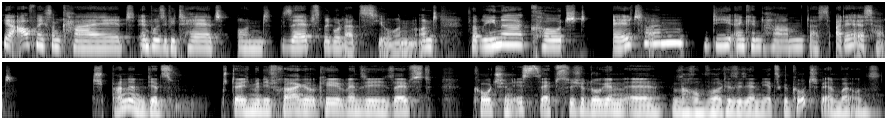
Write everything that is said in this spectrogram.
ja, Aufmerksamkeit, Impulsivität und Selbstregulation. Und Sabrina coacht Eltern, die ein Kind haben, das ADS hat. Spannend. Jetzt stelle ich mir die Frage, okay, wenn sie selbst Coachin ist, selbst Psychologin, äh, warum wollte sie denn jetzt gecoacht werden bei uns?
